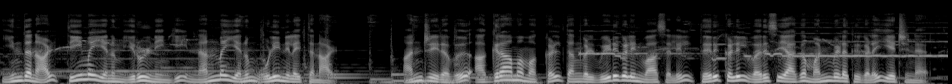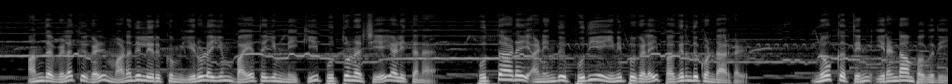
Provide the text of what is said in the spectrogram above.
இந்த நாள் தீமை எனும் இருள் நீங்கி நன்மை எனும் ஒளி நிலைத்த நாள். அன்றிரவு அக்கிராம மக்கள் தங்கள் வீடுகளின் வாசலில் தெருக்களில் வரிசையாக மண் விளக்குகளை ஏற்றினர். அந்த விளக்குகள் மனதில் இருக்கும் இருளையும் பயத்தையும் நீக்கி புத்துணர்ச்சியை அளித்தன. புத்தாடை அணிந்து புதிய இனிப்புகளை பகிர்ந்து கொண்டார்கள். நோக்கத்தின் இரண்டாம் பகுதி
